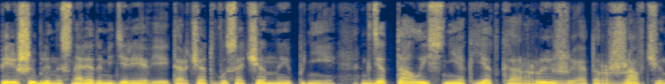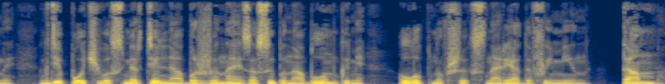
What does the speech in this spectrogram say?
перешиблены снарядами деревья и торчат высоченные пни, где талый снег едко-рыжий от ржавчины, где почва смертельно обожжена и засыпана обломками лопнувших снарядов и мин. Там,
